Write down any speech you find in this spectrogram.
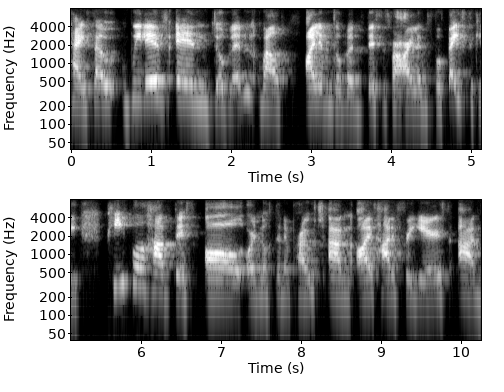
Okay, so we live in Dublin. Well, I live in Dublin. This is for Ireland. But basically, people have this all or nothing approach, and I've had it for years. And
